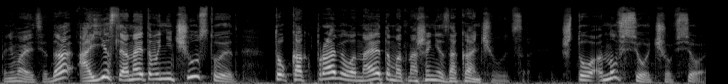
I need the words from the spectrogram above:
Понимаете, да? А если она этого не чувствует, то, как правило, на этом отношения заканчиваются. Что, ну все, что, все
